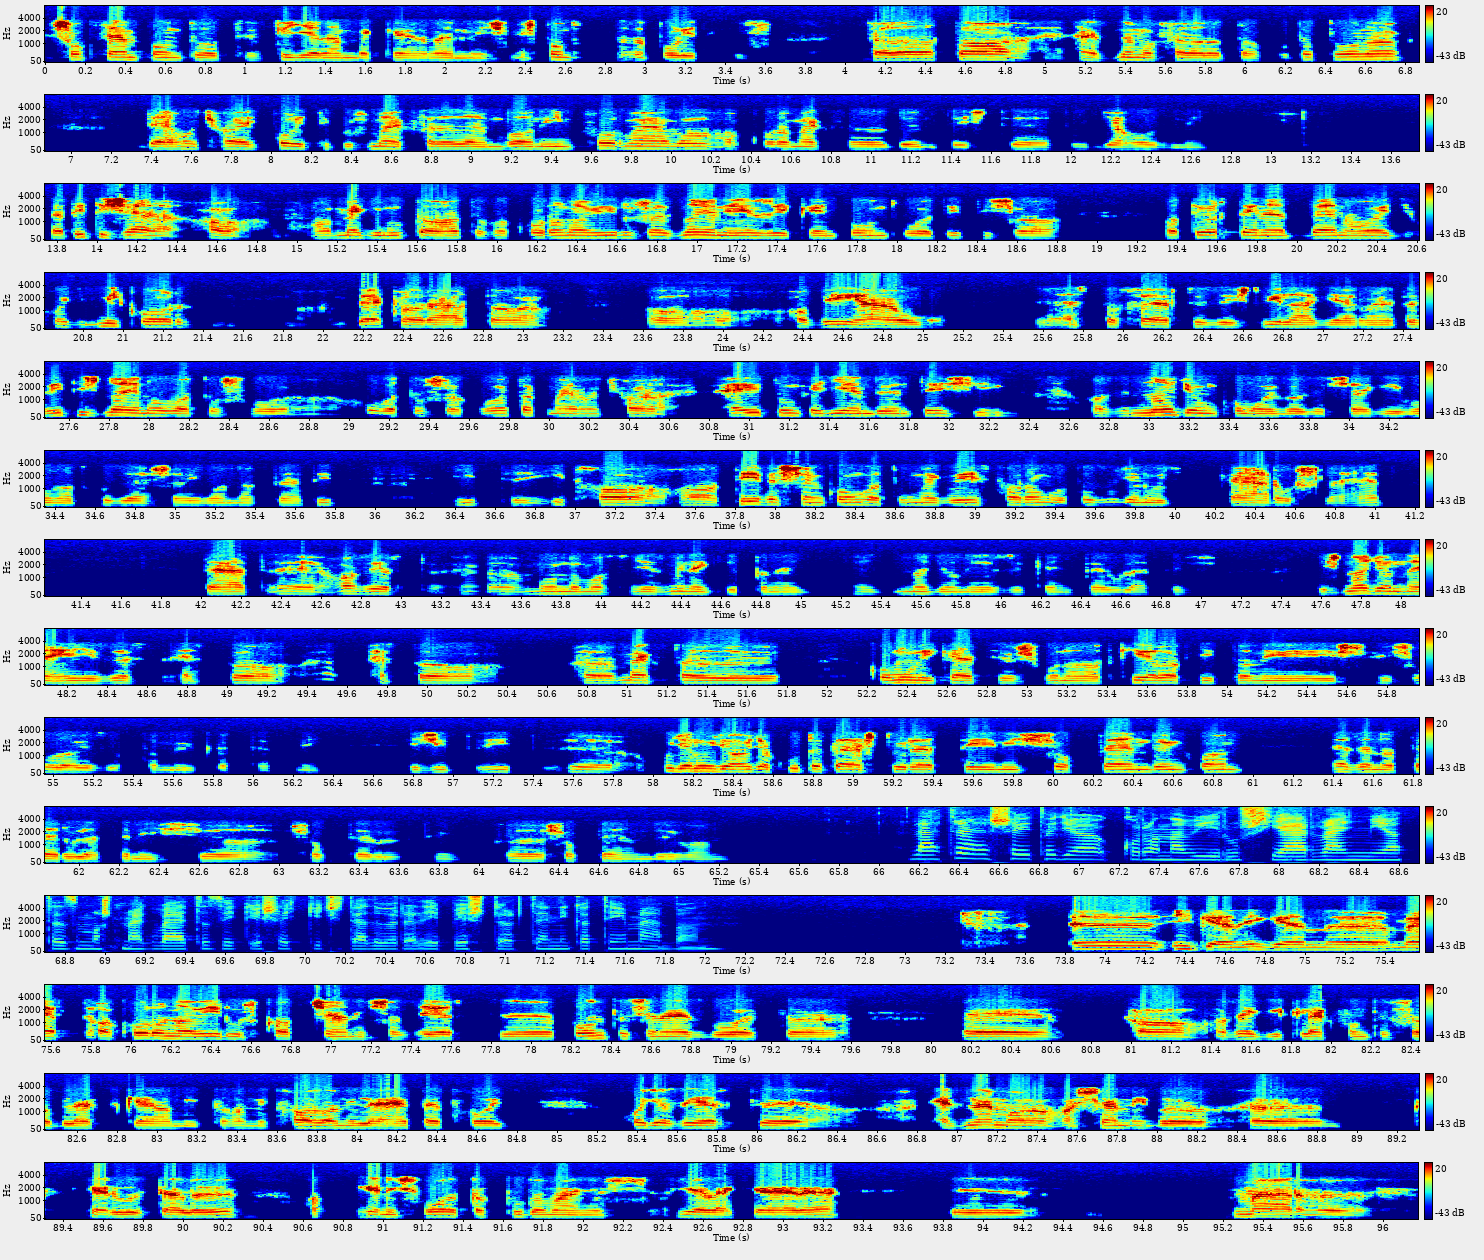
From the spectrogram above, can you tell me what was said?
sok szempontot figyelembe kell venni, és, és pont ez a politikus feladata, ez nem a feladata a kutatónak, de hogyha egy politikus megfelelően van informálva, akkor a megfelelő döntést tudja hozni. Tehát itt is, ha, ha megint utalhatok a koronavírus, ez nagyon érzékeny pont volt itt is a, a történetben, hogy, hogy mikor deklarálta a, a WHO ezt a fertőzést világjárványt. Tehát itt is nagyon óvatos, óvatosak voltak, mert hogyha eljutunk egy ilyen döntésig, az nagyon komoly gazdasági vonatkozásai vannak. Tehát itt, itt, itt ha, ha tévesen kongatunk meg vészharangot, az ugyanúgy káros lehet. Tehát eh, azért eh, mondom azt, hogy ez mindenképpen egy, egy nagyon érzékeny terület, és, és nagyon nehéz ezt, ezt, a, ezt a megfelelő kommunikációs vonalat kialakítani és, és olajozottan működtetni. És itt, itt ugyanúgy, ahogy a kutatás területén is sok teendőnk van, ezen a területen is sok, területünk, sok teendő van. Lát rá esélyt, hogy a koronavírus járvány miatt ez most megváltozik, és egy kicsit előrelépés történik a témában? E, igen, igen, mert a koronavírus kapcsán is azért pontosan ez volt a, az egyik legfontosabb lecke, amit, amit hallani lehetett, hogy, hogy azért ez nem a, a semmiből uh, került elő, igenis voltak tudományos jelek erre. Uh, már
